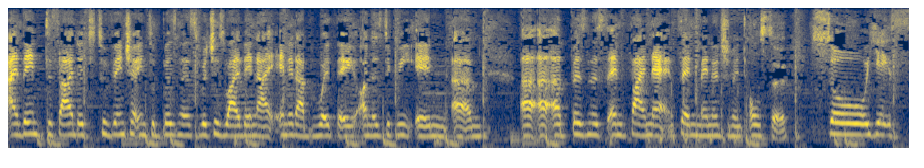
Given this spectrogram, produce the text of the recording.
I then decided to venture into business, which is why then I ended up with a honors degree in um, uh, business and finance and management also. So yes,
